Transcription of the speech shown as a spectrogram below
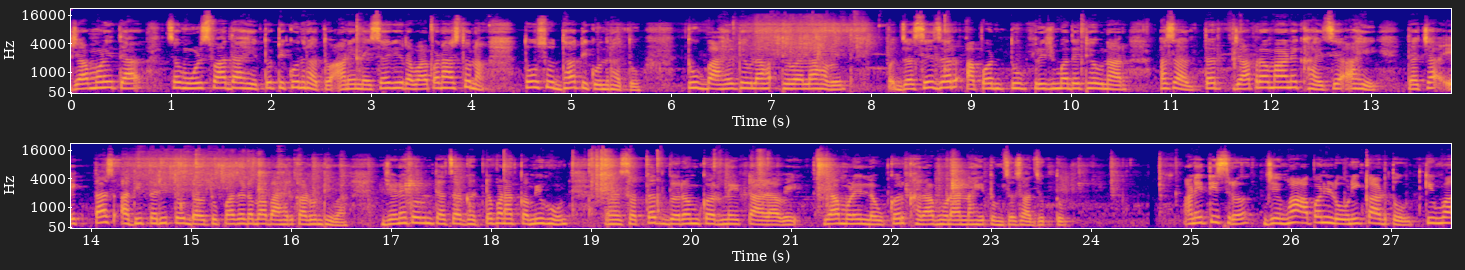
ज्यामुळे त्याचा मूळ स्वाद आहे तो टिकून राहतो आणि नैसर्गिक रवाळपणा असतो ना तो सुद्धा टिकून राहतो. तूप बाहेर ठेवला ठेवायला हवे. जसे जर आपण तूप फ्रीजमध्ये ठेवणार असाल तर ज्याप्रमाणे खायचे आहे त्याच्या एक तास आधी तरी तो ड तुपाचा डबा बाहेर काढून ठेवा. जेणेकरून त्याचा घट्टपणा कमी होऊन सतत गरम करणे टाळावे. यामुळे लवकर खराब होणार नाही तुमचं साजूक तूप. आणि तिसरं जेव्हा आपण लोणी काढतो किंवा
